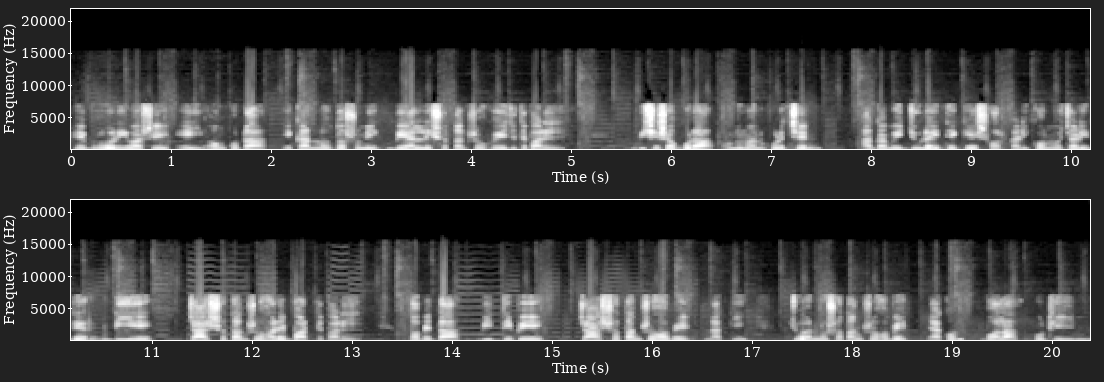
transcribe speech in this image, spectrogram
ফেব্রুয়ারি মাসে এই অঙ্কটা একান্ন দশমিক বিয়াল্লিশ শতাংশ হয়ে যেতে পারে। বিশেষজ্ঞরা অনুমান করেছেন, আগামী জুলাই থেকে সরকারি কর্মচারীদের ডিএ চার শতাংশ হারে বাড়তে পারে। তবে তা বৃদ্ধি পেয়ে চার শতাংশ হবে নাকি চুয়ান্ন শতাংশ হবে এখন বলা কঠিন।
